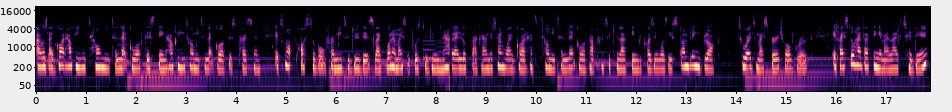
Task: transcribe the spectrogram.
I was like, God, how can you tell me to let go of this thing? How can you tell me to let go of this person? It's not possible for me to do this. Like, what am I supposed to do now that I look back? I understand why God had to tell me to let go of that particular thing because it was a stumbling block towards my spiritual growth. If I still had that thing in my life today,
